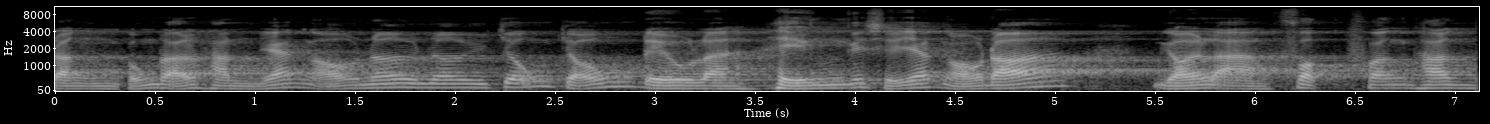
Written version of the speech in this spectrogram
trần cũng trở thành giác ngộ. Nơi nơi chốn chốn đều là hiện cái sự giác ngộ đó gọi là phật phân thân.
